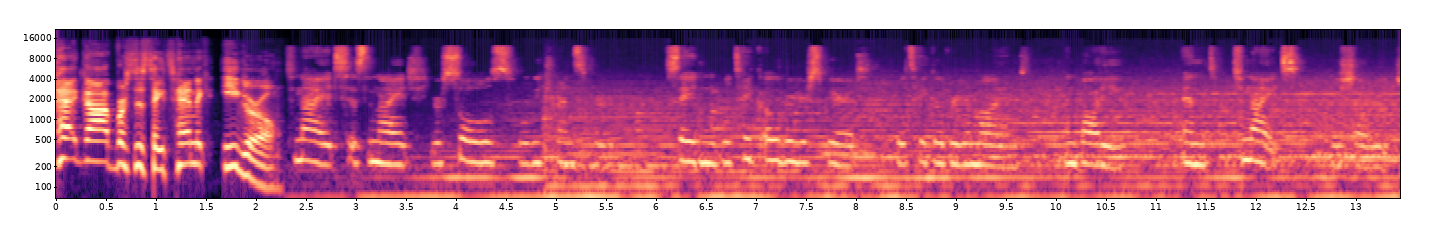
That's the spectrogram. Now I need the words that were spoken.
PackGod versus Satanic E-Girl. Tonight is the night your souls will be transferred. Satan will take over your spirit, will take over your mind and body, and tonight we shall reach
